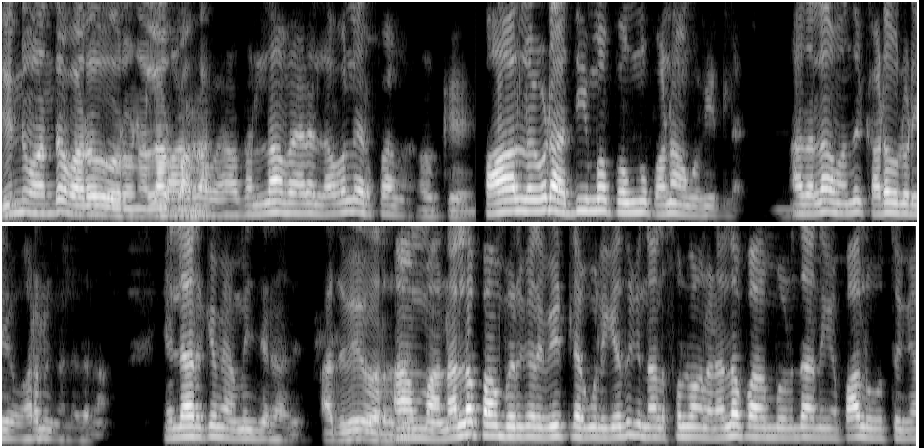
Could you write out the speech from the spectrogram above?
ஜின்னு வந்தா வரவு வரும் நல்லா இருப்பாங்க. அதெல்லாம் வேற லெவலில் இருப்பாங்க. ஓகே. பாலில் விட அதிகமாக பொங்கும் பணம் அவங்க வீட்டில் அதெல்லாம் வந்து கடவுளுடைய வரணுங்கள் இதெல்லாம். எல்லாருக்குமே அமைஞ்சிடாது அதுவே வருது ஆமாம் நல்ல பாம்பு இருக்கிற வீட்டில் உங்களுக்கு எதுக்கு நல்ல சொல்லுவாங்க நல்ல பாம்பு இருந்தால் நீங்கள் பால் ஊற்றுங்க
